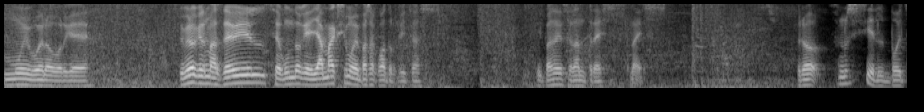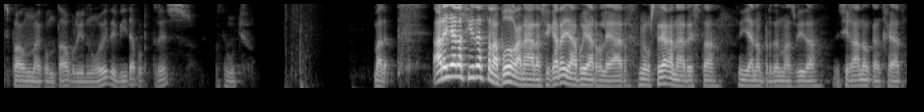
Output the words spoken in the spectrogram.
Muy bueno porque... Primero que es más débil, segundo que ya máximo me pasa 4 fichas. Y pasa que serán 3. Nice. Pero no sé si el Void Spawn me ha contado, porque 9 de vida por 3 hace mucho. Vale. Ahora ya la siguiente hasta la puedo ganar, así que ahora ya voy a rolear. Me gustaría ganar esta y ya no perder más vida. Y si gano, canjear.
